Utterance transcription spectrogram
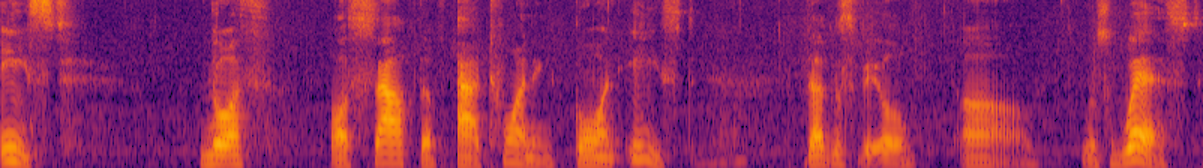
east, north or south of I-20, going east. Mm -hmm. Douglasville uh, was west,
